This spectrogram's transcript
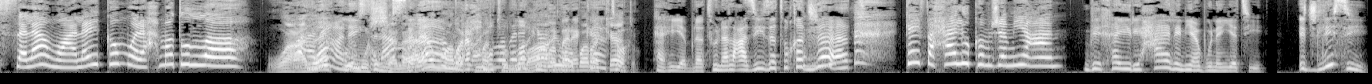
السلام عليكم ورحمة الله. وعليكم السلام ورحمة الله وبركاته. ها هي ابنتنا العزيزة قد جاءت. كيف حالكم جميعا؟ بخير حال يا بنيتي. اجلسي.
